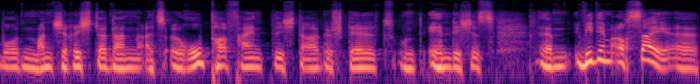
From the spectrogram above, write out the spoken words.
wurden manche Richter dann als europafeindlich dargestellt und ähnliches. Ähm, wie dem auch sei, äh,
